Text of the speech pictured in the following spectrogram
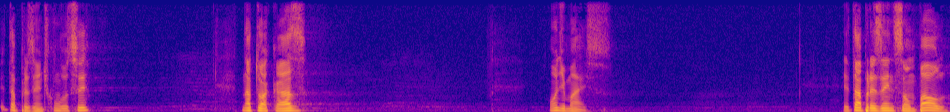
Ele está presente com você. Na tua casa. Onde mais? Ele está presente em São Paulo?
